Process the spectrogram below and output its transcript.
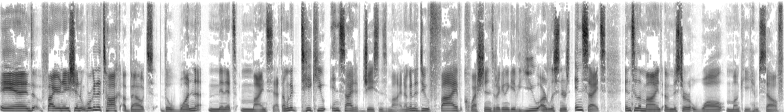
And Fire Nation, we're going to talk about the one minute mindset. I'm going to take you inside of Jason's mind. I'm going to do five questions that are going to give you, our listeners, insights into the mind of Mr. Wall Monkey himself.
